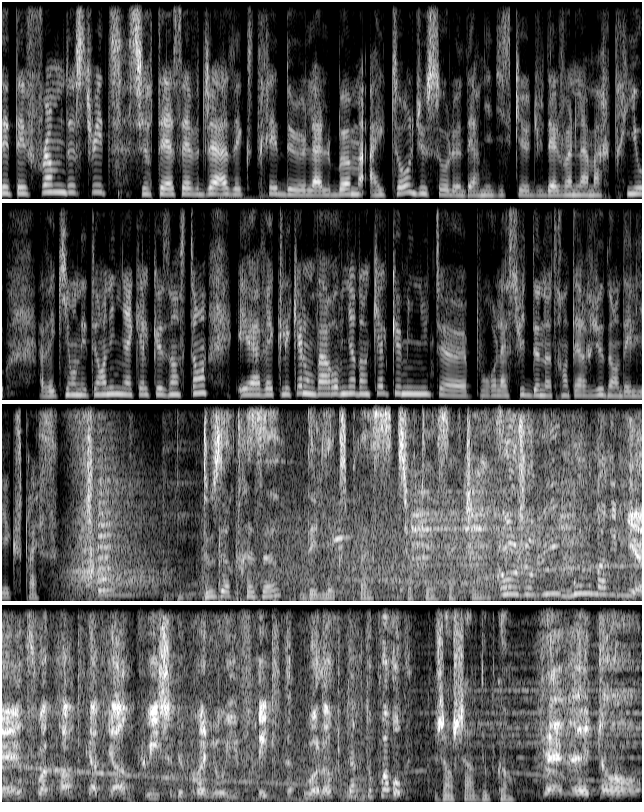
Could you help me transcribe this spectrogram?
C'était From the Streets sur TSF Jazz, extrait de l'album I Told You So, le dernier disque du Delvon Lamar Trio, avec qui on était en ligne il y a quelques instants et avec lesquels on va revenir dans quelques minutes euh, pour la suite de notre interview dans Daily Express. 12h-13h, Daily Express sur TSF Jazz. Aujourd'hui, moule marinière, foie gras, caviar, cuisses de grenouille frites ou alors tarte au poireau. Jean-Charles Doucan. Venez-t'en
